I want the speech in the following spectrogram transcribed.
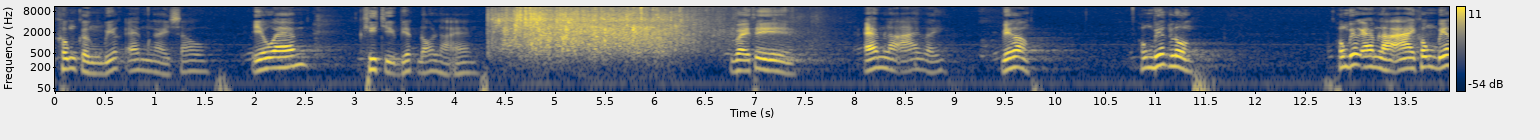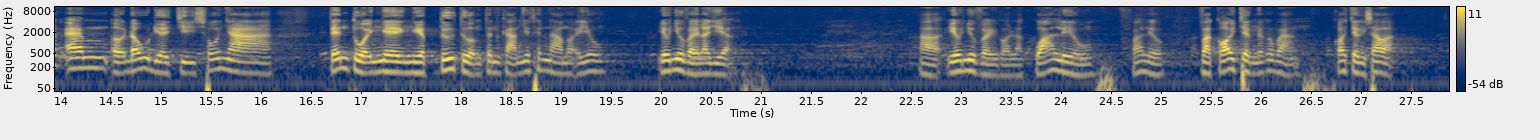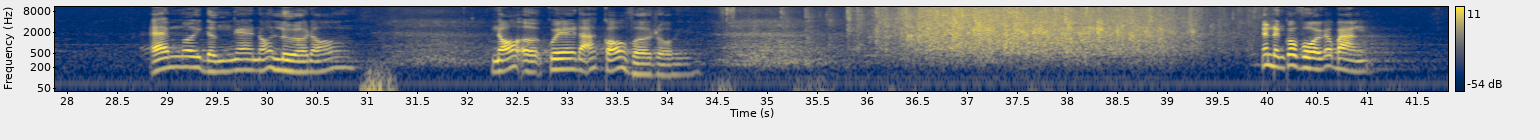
Không cần biết em ngày sau. Yêu em khi chỉ biết đó là em. Vậy thì em là ai vậy? Biết không? Không biết luôn. Không biết em là ai, không biết em ở đâu, địa chỉ, số nhà, tên tuổi, nghề nghiệp, tư tưởng, tình cảm như thế nào mà yêu. Yêu như vậy là gì ạ? À, yêu như vậy gọi là quá liều quá liều. Và coi chừng đó các bạn coi chừng sao ạ? Em ơi đừng nghe nó lừa đó. Nó ở quê đã có vợ rồi. Nên đừng có vội các bạn.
